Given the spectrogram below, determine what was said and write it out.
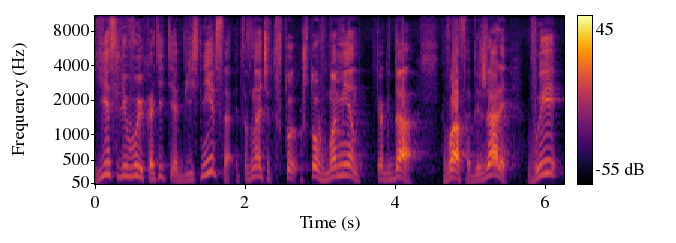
если вы хотите объясниться, это значит, что, что в момент, когда вас обижали, вы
